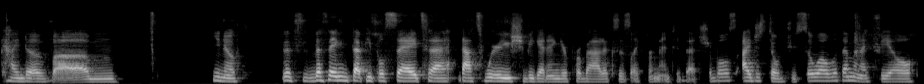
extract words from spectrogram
kind of um, you know the, the thing that people say to that's where you should be getting your probiotics is like fermented vegetables i just don't do so well with them and i feel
